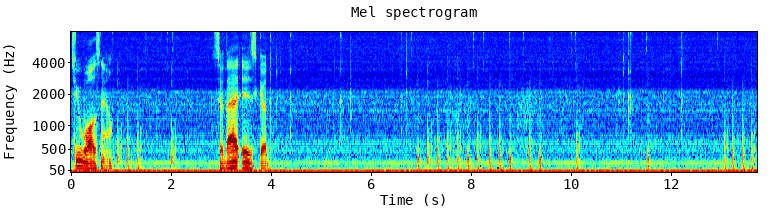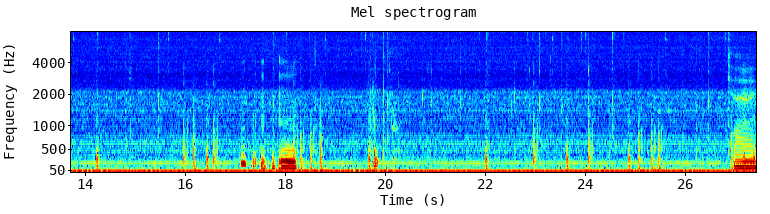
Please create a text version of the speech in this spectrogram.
two walls now. So that is good. Boop. Okay.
